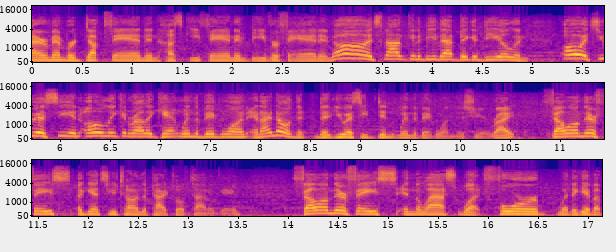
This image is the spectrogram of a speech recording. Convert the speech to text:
I remember Duck fan and Husky fan and Beaver fan and oh, it's not going to be that big a deal and oh, it's USC and oh, Lincoln Riley can't win the big one. And I know that that USC didn't win the big one this year, right? Fell on their face against Utah in the Pac-12 title game. Fell on their face in the last what four? What they gave up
